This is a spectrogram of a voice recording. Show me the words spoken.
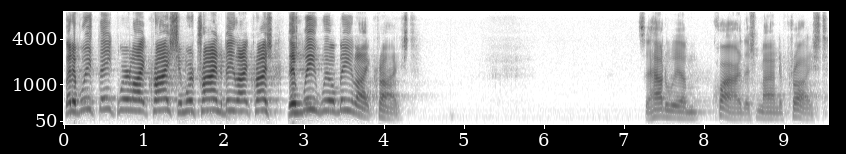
But if we think we're like Christ and we're trying to be like Christ, then we will be like Christ. So, how do we acquire this mind of Christ?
